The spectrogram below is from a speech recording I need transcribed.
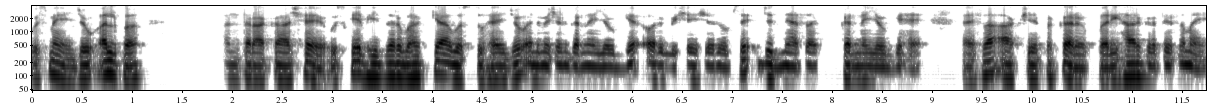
उसमें जो अल्प अंतराकाश है, उसके भीतर वह क्या वस्तु है जो अन्वेषण करने योग्य और विशेष रूप से जिज्ञासा करने योग्य है? ऐसा आक्षेप कर परिहार करते समय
